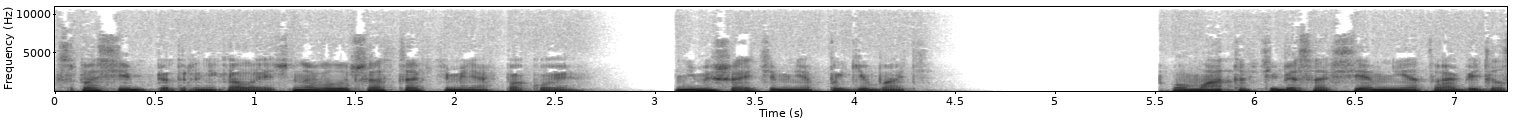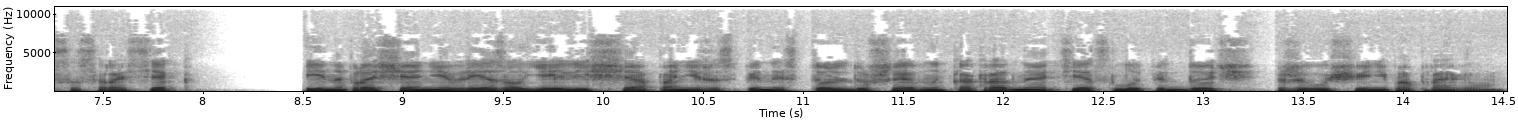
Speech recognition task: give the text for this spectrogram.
Спасибо, Петр Николаевич, но вы лучше оставьте меня в покое. Не мешайте мне погибать. Ума-то тебе совсем нету, обиделся Сарасек, и на прощание врезал ей леща пониже спины столь душевно, как родной отец лупит дочь, живущую не по правилам.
